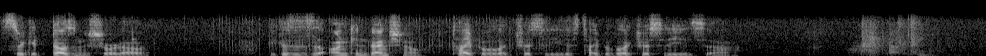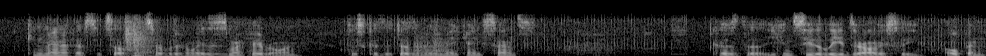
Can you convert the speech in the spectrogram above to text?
The circuit doesn't short out. Because this is an unconventional type of electricity. This type of electricity is uh, can manifest itself in several different ways. This is my favorite one just because it doesn't really make any sense because the you can see the leads are obviously open.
